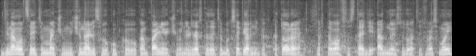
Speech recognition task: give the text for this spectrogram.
Динамовцы этим матчем начинали свою кубковую кампанию, чего нельзя сказать об их соперниках, которые, стартовав со стадии 1-128,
